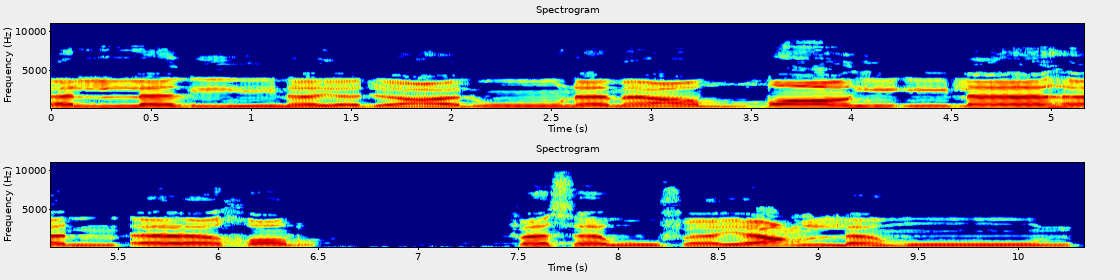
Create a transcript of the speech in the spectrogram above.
الَّذِينَ يَجْعَلُونَ مَعَ اللَّهِ إِلَٰهًا آخَرَ ۚ فَسَوْفَ يَعْلَمُونَ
